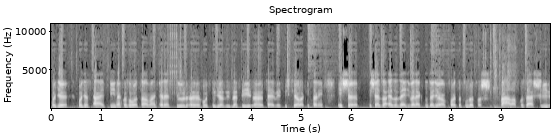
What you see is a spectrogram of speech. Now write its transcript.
hogy, hogy az IT-nek az oltalmán keresztül hogy tudja az üzleti tervét is kialakítani, és, és ez, a, ez az egyvelek tud egy olyan fajta tudatos vállalkozási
